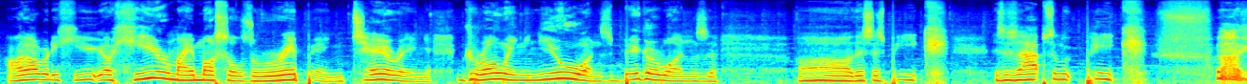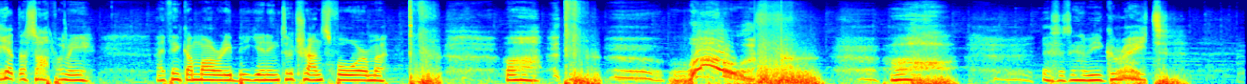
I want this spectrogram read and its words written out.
I already hear, hear my muscles ripping, tearing, growing new ones, bigger ones. Oh, this is peak. This is absolute peak. Oh, get this off of me. I think I'm already beginning to transform. Oh. Whoa! Oh, this is gonna be great.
